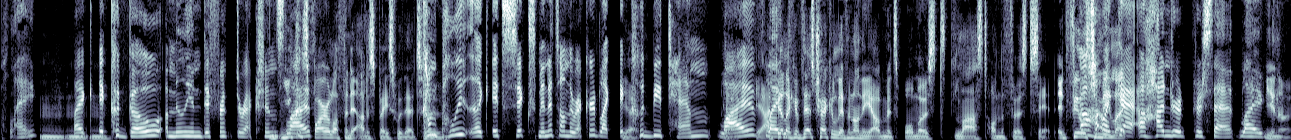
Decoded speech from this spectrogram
play. Mm, mm, Like mm. it could go a million different directions you live. could spiral off into outer space with that too. Completely, like it's six minutes on the record. Like it Yeah. could be ten Yeah. live. Yeah, I feel like if that's track eleven on the album, it's almost last on the first set. It feels to uh, me like, like yeah, a hundred percent. Like you know.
